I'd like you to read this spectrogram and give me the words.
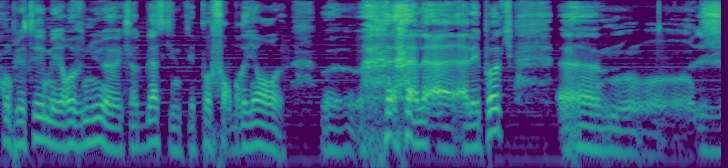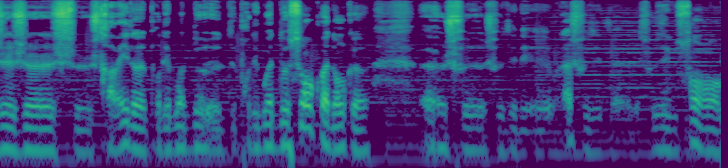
compléter mes revenus avec Blast, qui n'était pas fort brillant à l'époque. Je, travaillais pour des boîtes de, pour des boîtes de son quoi donc je, fais- je faisais des voilà, je faisais, du son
